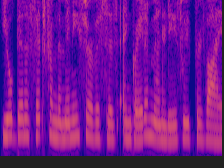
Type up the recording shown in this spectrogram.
you'll benefit from the many services and great amenities we provide.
